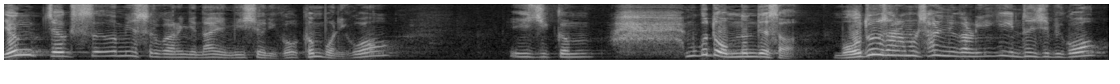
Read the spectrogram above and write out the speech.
영적 서밋으로 가는 게 나의 미션이고 근본이고 이 지금 아무것도 없는 데서 모든 사람을 살리는 거는 이게 인턴십이고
